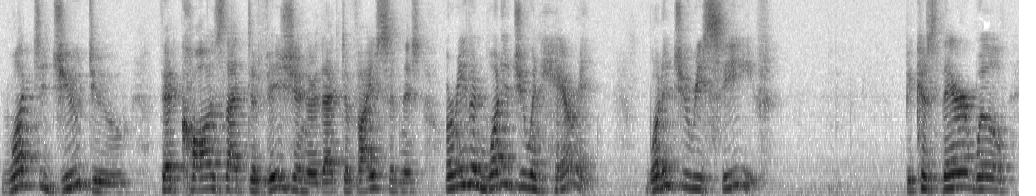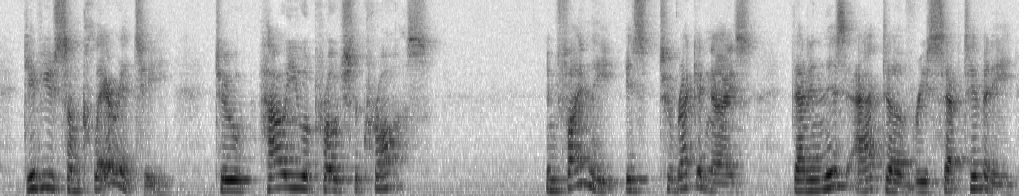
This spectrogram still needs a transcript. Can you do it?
What did you do that caused that division or that divisiveness? Or even what did you inherit? What did you receive? Because there will give you some clarity to how you approach the cross. And finally, is to recognize that in this act of receptivity,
